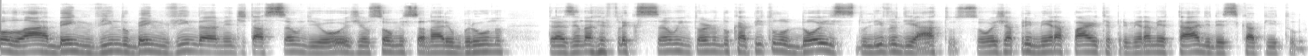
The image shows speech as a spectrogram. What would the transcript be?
Olá, bem-vindo, bem-vinda à meditação de hoje. Eu sou o missionário Bruno, trazendo a reflexão em torno do capítulo 2 do livro de Atos. Hoje a primeira parte, a primeira metade desse capítulo,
